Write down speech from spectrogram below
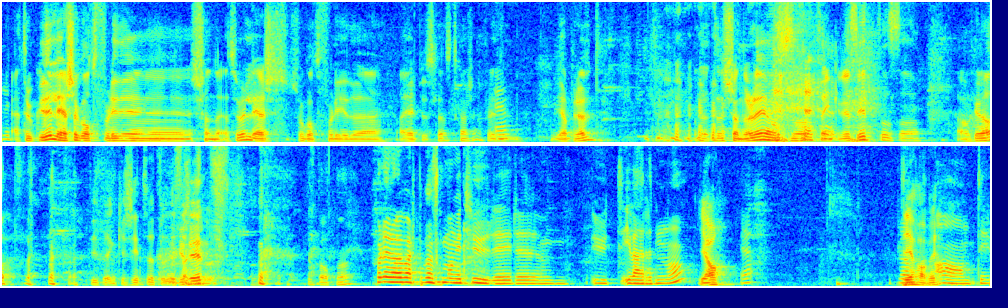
Jeg tror ikke de ler så godt fordi de skjønner Jeg tror de ler så godt fordi det er hjelpeløst, kanskje. Fordi Ja. de, de har prøvd. Og dette skjønner de, og så tenker de sitt, og så er det akkurat. De tenker sitt, vet du. Tenker sitt. Statene. For dere har jo vært på ganske mange turer eh, ut i verden nå. Ja. Ja. Det har vi. Blant annet i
